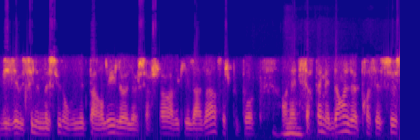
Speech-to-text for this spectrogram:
visait aussi le monsieur dont vous venez de parler, le chercheur avec les lasers, ça je peux pas en être certain, mais dans le processus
